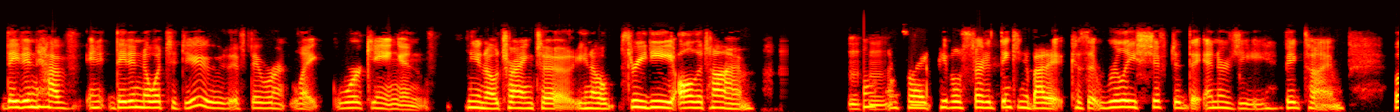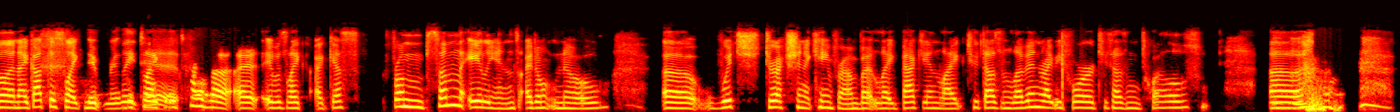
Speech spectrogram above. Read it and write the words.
they didn't have they didn't know what to do if they weren't like working and you know trying to you know 3d all the time mm-hmm. it's like people started thinking about it because it really shifted the energy big time well and i got this like it really it's did. like it's kind of a, a it was like i guess from some aliens i don't know uh which direction it came from but like back in like 2011 right before 2012 uh, mm-hmm.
